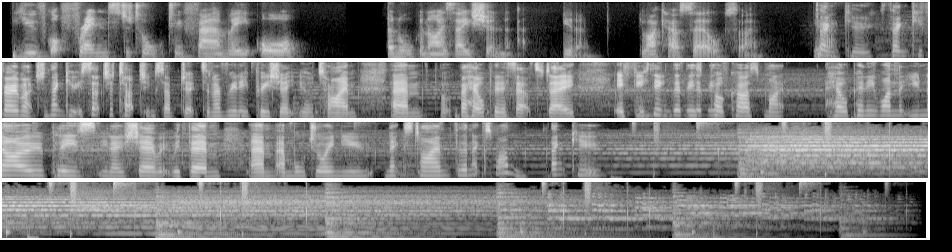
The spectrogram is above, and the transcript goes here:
you've got friends to talk to, family, or an organisation, you know, like ourselves. So. Yeah. Thank you. Thank you very much. And thank you. It's such a touching subject, and I really appreciate your time um, for, for helping us out today. If you think that this podcast might help anyone that you know, please, you know, share it with them um, and we'll join you next time for the next one. Thank you.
